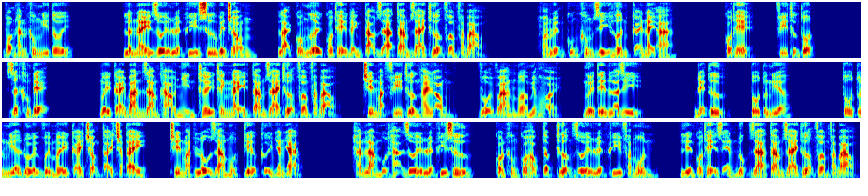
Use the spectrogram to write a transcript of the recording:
Bọn hắn không nghĩ tới, lần này giới luyện khí sư bên trong, lại có người có thể đánh tạo ra tam giai thượng phẩm pháp bảo. Hoàng luyện cũng không gì hơn cái này a. Có thể, phi thường tốt. Rất không tệ. Mấy cái ban giám khảo nhìn thấy thanh này tam giai thượng phẩm pháp bảo trên mặt phi thường hài lòng vội vàng mở miệng hỏi ngươi tên là gì? Đệ tử tô tuấn nghĩa. Tô tuấn nghĩa đối với mấy cái trọng tài chắp tay trên mặt lộ ra một tia cười nhàn nhạt, nhạt. Hắn là một hạ giới luyện khí sư còn không có học tập thượng giới luyện khí pháp môn liền có thể rèn đúc ra tam giai thượng phẩm pháp bảo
